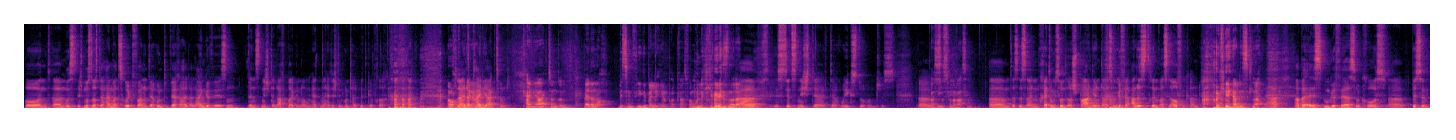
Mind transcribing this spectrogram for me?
Und äh, muss, ich musste aus der Heimat zurückfahren und der Hund wäre halt allein gewesen. Wenn es nicht der Nachbar genommen hätte, dann hätte ich den Hund halt mitgebracht. Leider gut, kein Jagdhund. Kein Jagdhund und wäre dann noch bisschen viel Gebälle hier im Podcast vermutlich gewesen, oder? Ja, ist jetzt nicht der, der ruhigste Hund. Ist, äh, was ist das für eine Rasse? Ähm, das ist ein Rettungshund aus Spanien. Da ist ungefähr alles drin, was laufen kann. okay, alles klar. Ja, aber er ist ungefähr so groß, äh, bisschen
